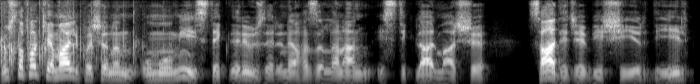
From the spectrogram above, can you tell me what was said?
Mustafa Kemal Paşa'nın umumi istekleri üzerine hazırlanan İstiklal Marşı sadece bir şiir değil,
